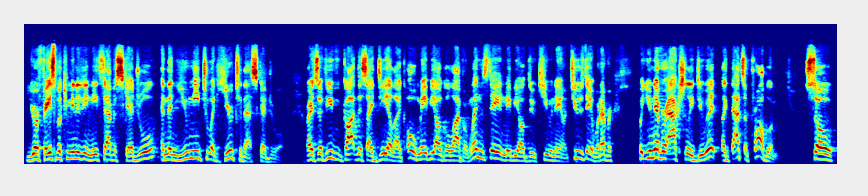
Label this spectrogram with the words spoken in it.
your Facebook community needs to have a schedule and then you need to adhere to that schedule. Right. So if you've got this idea like, oh, maybe I'll go live on Wednesday and maybe I'll do Q&A on Tuesday or whatever, but you never actually do it, like that's a problem. So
